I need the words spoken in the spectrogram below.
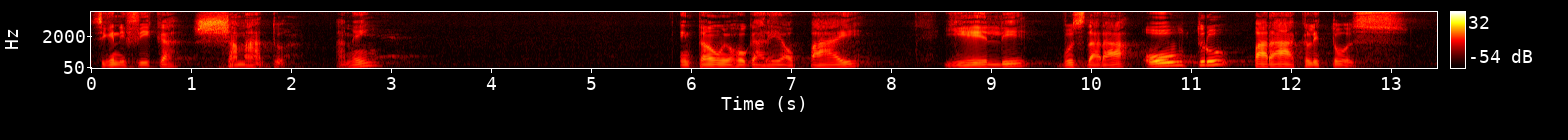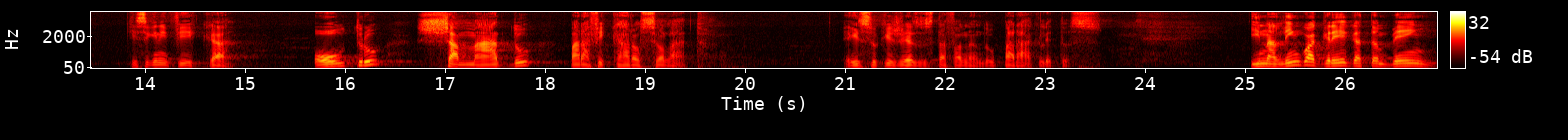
significa chamado. Amém? Então eu rogarei ao Pai, e Ele vos dará outro Paráclitos, que significa outro chamado para ficar ao seu lado. É isso que Jesus está falando, o Paráclitos. E na língua grega também,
